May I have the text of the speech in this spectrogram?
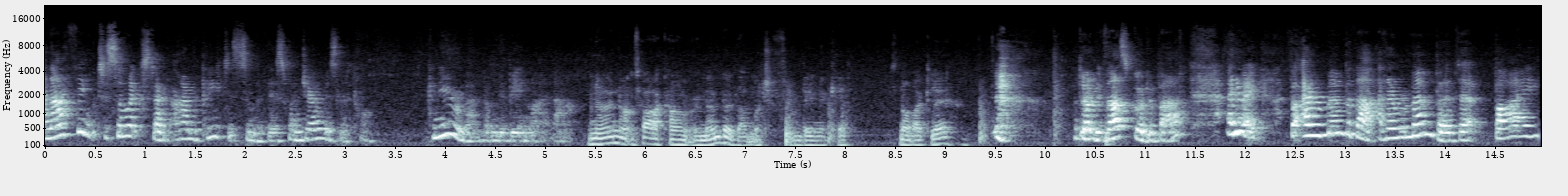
And I think to some extent I repeated some of this when Joe was little. Can you remember me being like that? No, not at all. I can't remember that much from being a kid. It's not that clear. I don't know if that's good or bad. Anyway, but I remember that, and I remember that by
